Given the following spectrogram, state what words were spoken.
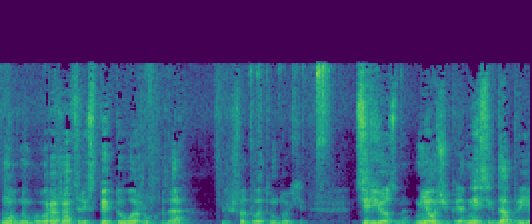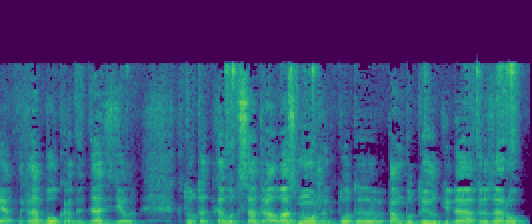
модно выражаться, респект и уважуха, да? Или что-то в этом духе. Серьезно, мне очень приятно. Мне всегда приятно, когда бокроды да, сделают. Кто-то от кого-то содрал. Возможно, кто-то там бутылки да, от разоров.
